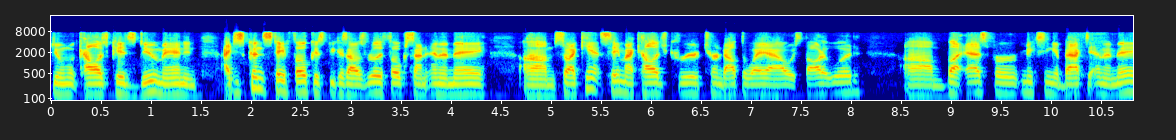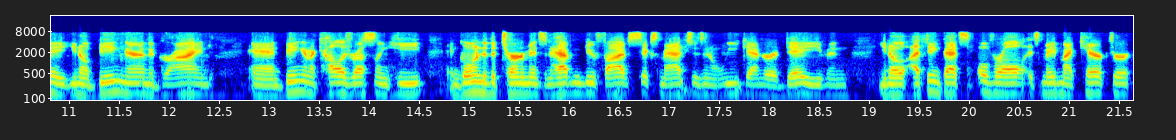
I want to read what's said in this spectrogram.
doing what college kids do, man. And I just couldn't stay focused because I was really focused on MMA. Um, so I can't say my college career turned out the way I always thought it would. Um, but as for mixing it back to MMA, you know, being there in the grind and being in a college wrestling heat and going to the tournaments and having to do five, six matches in a weekend or a day, even, you know, I think that's overall, it's made my character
